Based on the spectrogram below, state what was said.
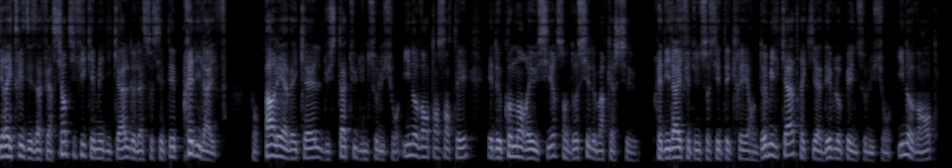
directrice des affaires scientifiques et médicales de la société PrediLife, pour parler avec elle du statut d'une solution innovante en santé et de comment réussir son dossier de marquage CE. PrediLife est une société créée en 2004 et qui a développé une solution innovante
